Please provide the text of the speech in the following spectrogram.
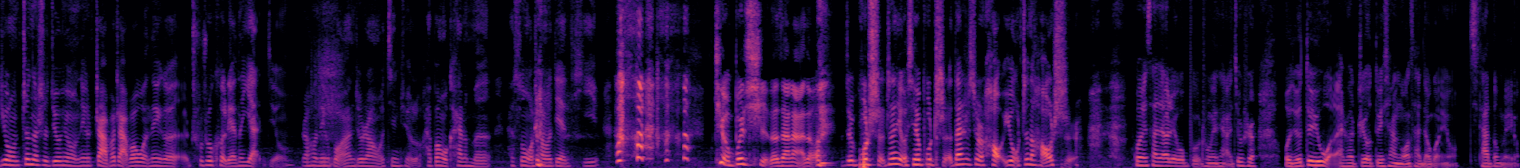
用真的是就用那个眨巴眨巴我那个楚楚可怜的眼睛，然后那个保安就让我进去了，还帮我开了门，还送我上了电梯，挺不耻的，咱俩都。就不耻，真有些不耻，但是就是好用，真的好使。关于撒娇这个，我补充一下，就是我觉得对于我来说，只有对象跟我撒娇管用，其他都没用。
